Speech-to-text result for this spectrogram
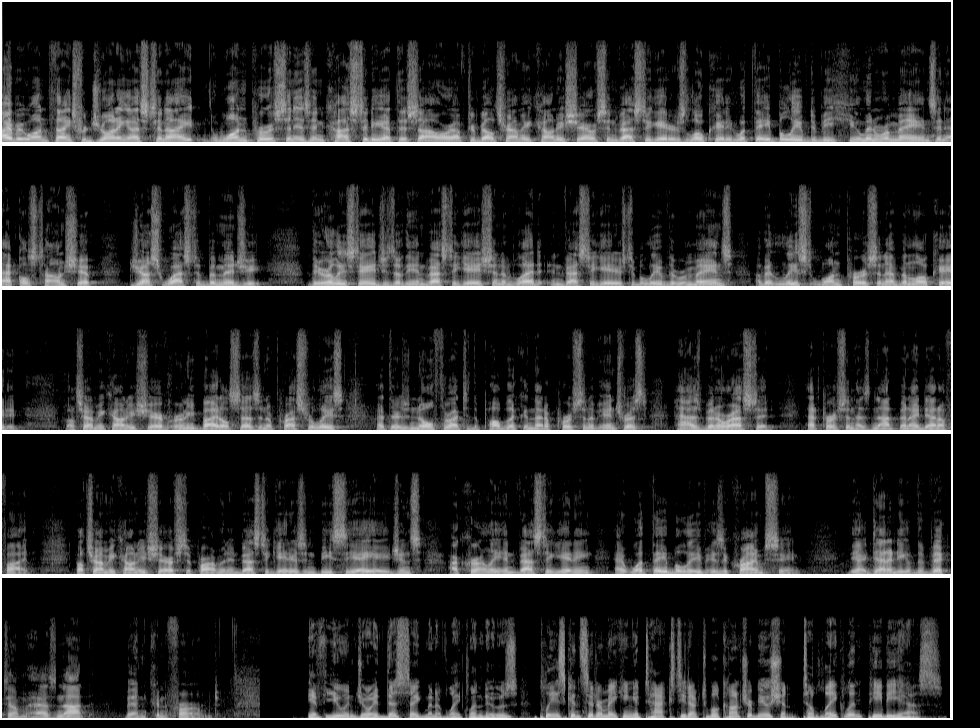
Hi, everyone. Thanks for joining us tonight. One person is in custody at this hour after Beltrami County Sheriff's investigators located what they believe to be human remains in Eckles Township just west of Bemidji. The early stages of the investigation have led investigators to believe the remains of at least one person have been located. Beltrami County Sheriff Ernie Beitel says in a press release that there's no threat to the public and that a person of interest has been arrested. That person has not been identified. Beltrami County Sheriff's Department investigators and BCA agents are currently investigating at what they believe is a crime scene. The identity of the victim has not been confirmed. If you enjoyed this segment of Lakeland News, please consider making a tax-deductible contribution to Lakeland PBS.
